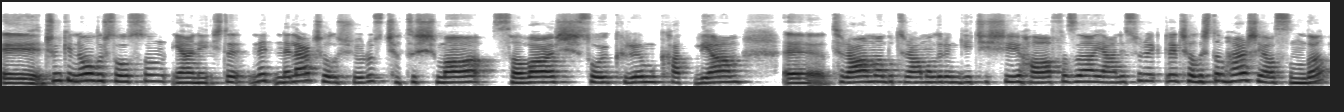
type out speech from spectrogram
E, çünkü ne olursa olsun yani işte ne, neler çalışıyoruz? Çatışma, savaş, soykırım, katliam, e, travma, bu travmaların geçişi, hafıza yani sürekli çalıştığım her şey aslında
